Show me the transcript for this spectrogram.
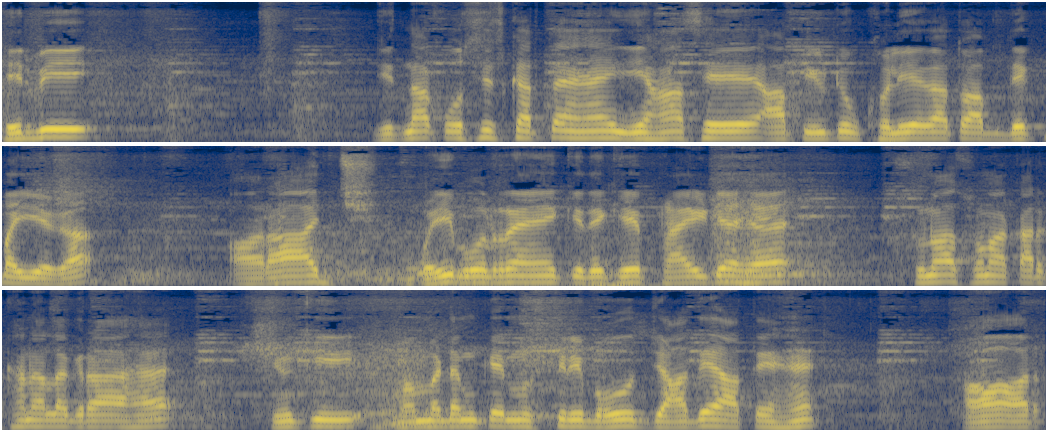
फिर भी जितना कोशिश करते हैं, यहाँ से आप YouTube खोलिएगा तो आप देख पाइएगा। और आज वही बोल रहे हैं कि देखिए फ्राइडे है सुना सुना कारखाना लग रहा है। क्योंकि मैडम के मिस्त्री बहुत ज़्यादा आते हैं और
